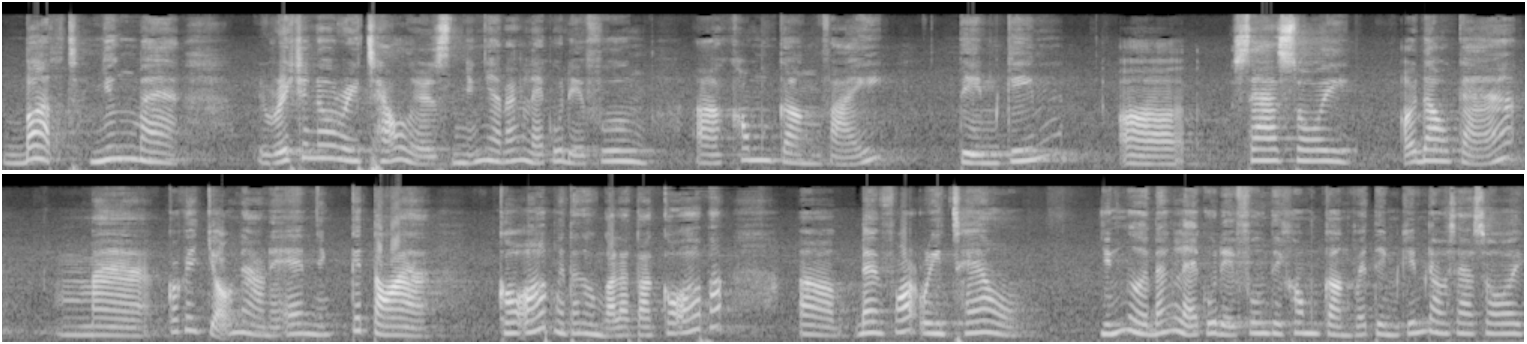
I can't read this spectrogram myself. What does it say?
But nhưng mà regional retailers những nhà bán lẻ của địa phương à, không cần phải tìm kiếm uh, xa xôi ở đâu cả. Mà có cái chỗ nào này em những cái tòa co-op người ta thường gọi là tòa co-op á. Ờ, uh, Benford Retail. Những người bán lẻ của địa phương thì không cần phải tìm kiếm đâu xa xôi.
